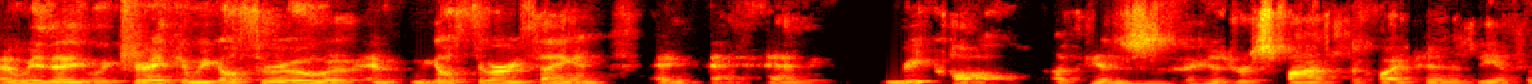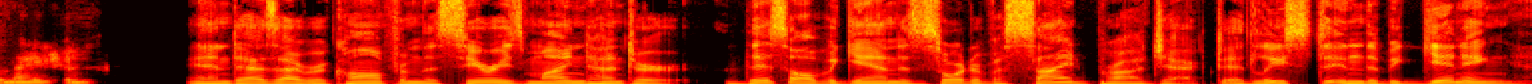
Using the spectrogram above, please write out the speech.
and we they, we drink and we go through and we go through everything and and and recall of his mm-hmm. his response to questions, the information. And as I recall from the series Mindhunter, this all began as sort of a side project. At least in the beginning,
